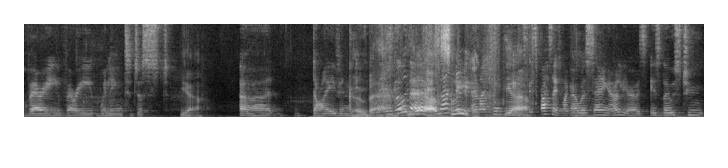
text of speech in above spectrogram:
very, very willing to just Yeah. uh, dive in Go there. and go there. Yeah, exactly. absolutely. And I think Yeah. it's, it's fascinating. Like I was saying earlier, is, is those two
